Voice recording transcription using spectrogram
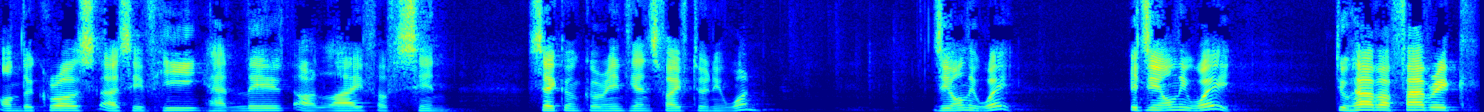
on the cross as if He had lived our life of sin. 2 Corinthians 5.21. It's the only way. It's the only way to have a fabric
